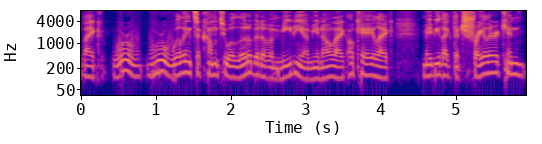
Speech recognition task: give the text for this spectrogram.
Like we're we're willing to come to a little bit of a medium you know? Like okay like maybe like the trailer can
